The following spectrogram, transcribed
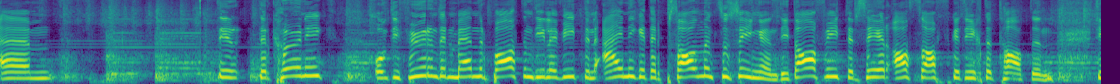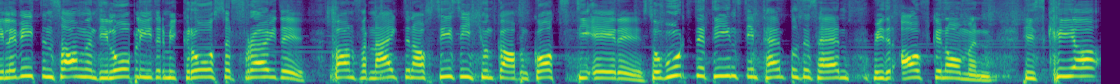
Ähm, der, der König und die führenden Männer baten die Leviten, einige der Psalmen zu singen, die David, der sehr Asaf gedichtet hatten. Die Leviten sangen die Loblieder mit großer Freude. Dann verneigten auch sie sich und gaben Gott die Ehre. So wurde der Dienst im Tempel des Herrn wieder aufgenommen. Hiskia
